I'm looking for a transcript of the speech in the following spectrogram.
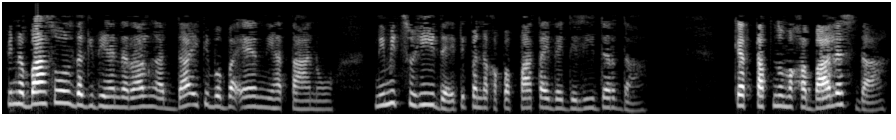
Pinabasol dagiti general nga adda iti babaen ni Hatano ni Mitsuhide iti panakapapatay day di leader da. Ket tapno makabales da,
